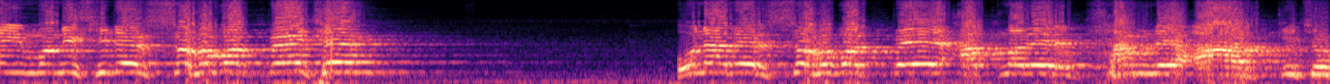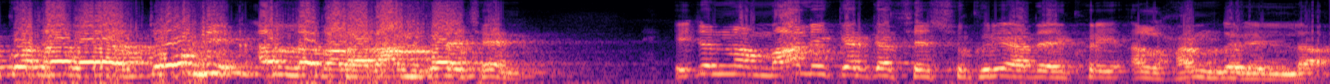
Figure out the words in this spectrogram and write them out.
এই মনীষীদের সহবত পেয়েছেন, উনাদের সহবত পেয়ে আপনাদের সামনে আর কিছু কথা বলার তৌফিক আল্লাহ তালা দান করেছেন। এই জন্য মালিকের কাছে শুক্রিয়া আদায় করি, আলহামদুলিল্লাহ।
